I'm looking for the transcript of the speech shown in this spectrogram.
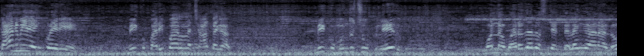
దాని మీద ఎంక్వైరీ చేయండి. మీకు పరిపాలన చేతగాదు మీకు ముందు చూపు లేదు. మొన్న వరదలు వస్తే తెలంగాణలో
